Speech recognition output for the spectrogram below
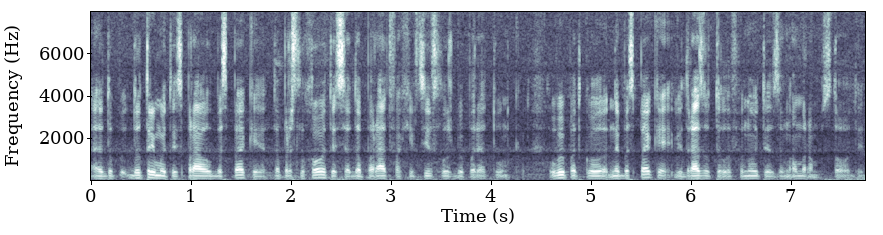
е, дотримуйтесь правил безпеки та прислуховуйтеся до порад фахівців служби порятунку. У випадку небезпеки відразу телефонуйте за номером 101.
